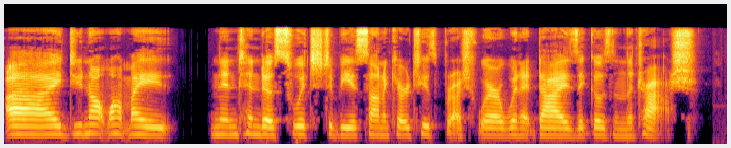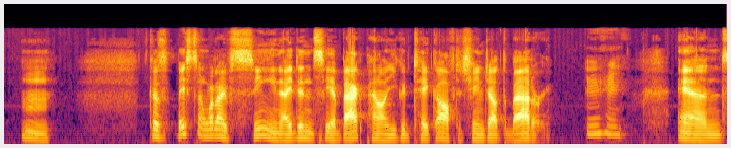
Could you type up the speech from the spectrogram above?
I do not want my Nintendo Switch to be a Sonicare toothbrush where when it dies it goes in the trash. Hmm. Because based on what I've seen, I didn't see a back panel you could take off to change out the battery. Mm-hmm. And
